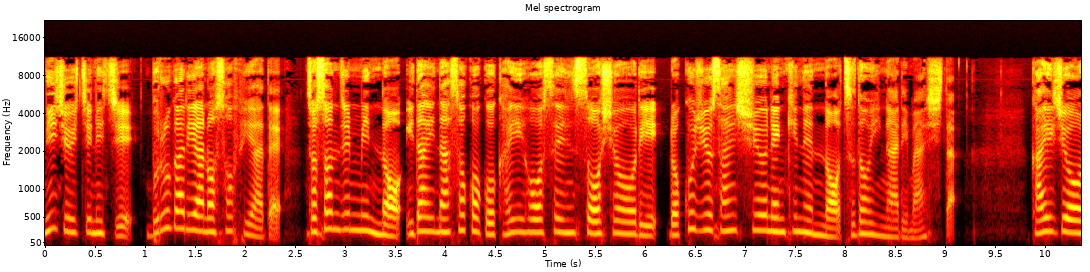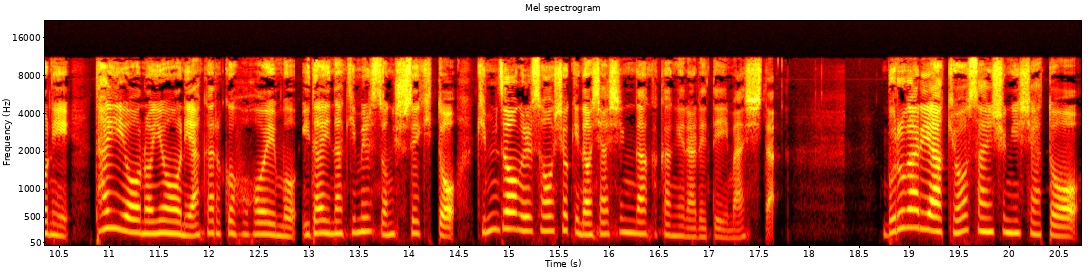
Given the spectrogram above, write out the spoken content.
21日、ブルガリアのソフィアで、朝鮮人民の偉大な祖国解放戦争勝利63周年記念の集いがありました。会場に太陽のように明るく微笑む偉大なキム・イルソン主席とキム・ジョン・イル総書記の写真が掲げられていました。ブルガリア共産主義者党、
